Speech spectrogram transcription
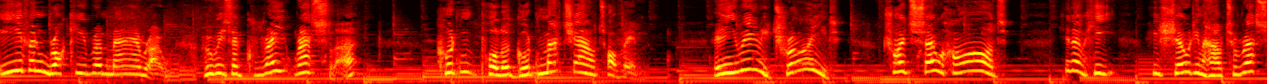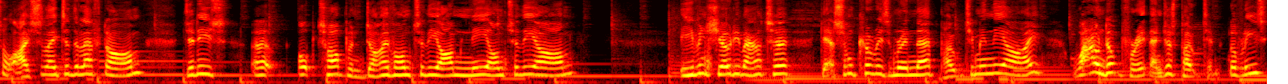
even Rocky Romero, who is a great wrestler, couldn't pull a good match out of him. And he really tried, tried so hard. You know, he he showed him how to wrestle, isolated the left arm, did his uh, up top and dive onto the arm, knee onto the arm. Even showed him how to get some charisma in there, poked him in the eye, wound up for it, then just poked him. Lovely. He's,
